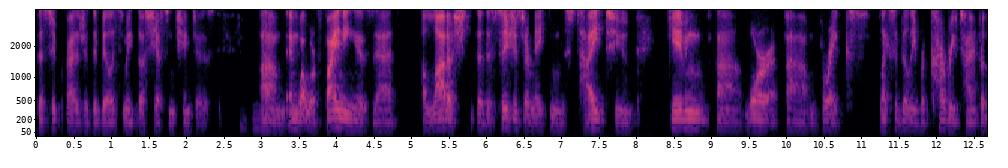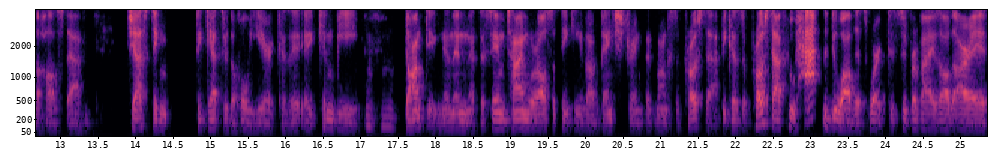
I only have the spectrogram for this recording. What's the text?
the supervisor the ability to make those shifts and changes. Mm-hmm. Um, and what we're finding is that a lot of sh- the decisions they're making is tied to giving uh, more um, breaks, flexibility, recovery time for the hall staff, just to to get through the whole year because it, it can be mm-hmm. daunting. And then at the same time, we're also thinking about bench strength amongst the pro staff because the pro staff who have to do all this work to supervise all the RAs,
